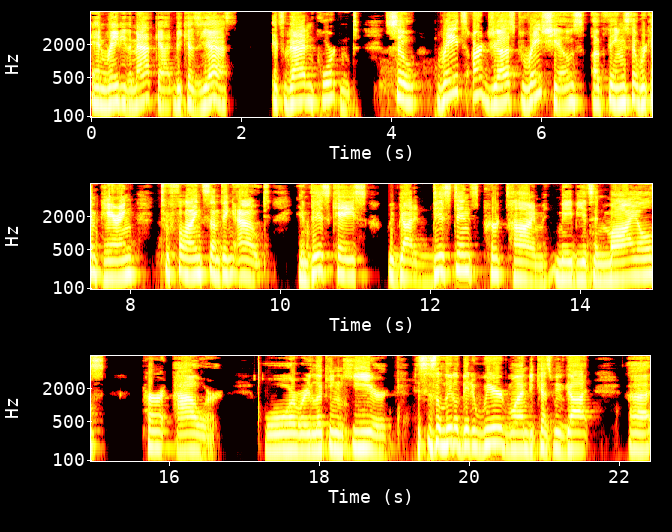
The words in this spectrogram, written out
and Rady the Math Cat, because yes, it's that important. So rates are just ratios of things that we're comparing to find something out. In this case, we've got a distance per time. Maybe it's in miles per hour. Or we're looking here. This is a little bit of a weird one because we've got uh,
